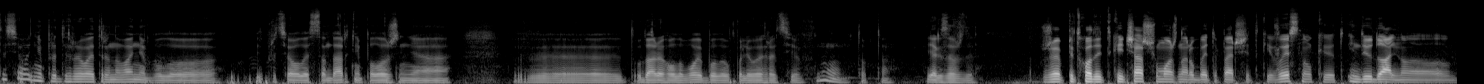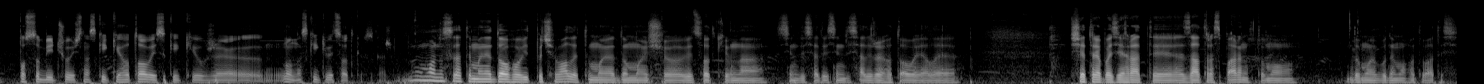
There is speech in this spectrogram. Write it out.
Та сьогодні предігрове тренування було, відпрацьовували стандартні положення, удари головою були у польових гравців. Ну, тобто, як завжди. Вже підходить такий час, що можна робити перші такі висновки. Індивідуально по собі чуєш, наскільки готовий, скільки вже, ну наскільки відсотків, скажімо. Ну, можна сказати, ми недовго відпочивали, тому я думаю, що відсотків на 70-80 вже готовий, але ще треба зіграти завтра спаринг, тому думаю, будемо готуватися.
